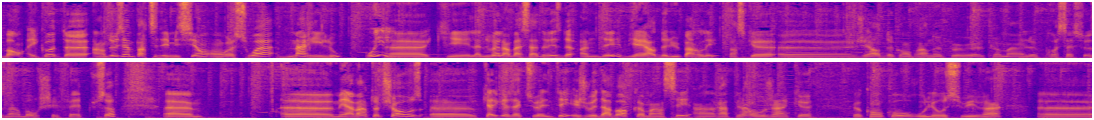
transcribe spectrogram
Bon, écoute, euh, en deuxième partie d'émission, on reçoit Marie-Lou, Oui. euh, qui est la nouvelle ambassadrice de Hyundai. Bien hâte de lui parler parce que euh, j'ai hâte de comprendre un peu comment le processus d'embauche s'est fait, tout ça. Euh, euh, mais avant toute chose, euh, quelques actualités. Et je veux d'abord commencer en rappelant aux gens que le concours roulé au suivant euh,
